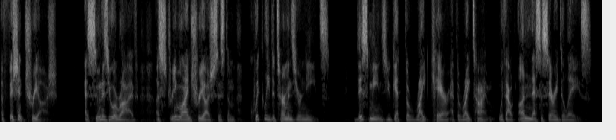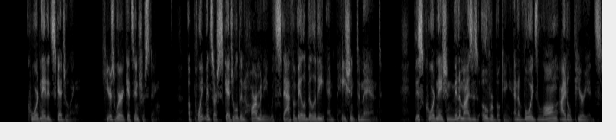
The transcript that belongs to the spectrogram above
Efficient triage. As soon as you arrive, a streamlined triage system quickly determines your needs. This means you get the right care at the right time without unnecessary delays. Coordinated scheduling. Here's where it gets interesting. Appointments are scheduled in harmony with staff availability and patient demand. This coordination minimizes overbooking and avoids long idle periods.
